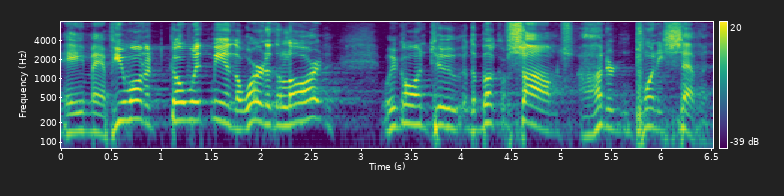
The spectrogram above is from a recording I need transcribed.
Amen. If you want to go with me in the Word of the Lord, we're going to the book of Psalms 127.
